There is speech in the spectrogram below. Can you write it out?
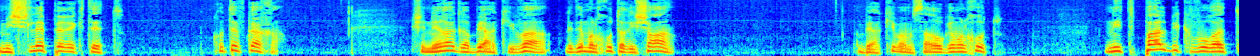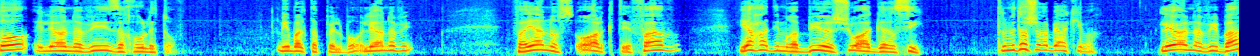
משלי פרק ט', כותב ככה: כשנהרג רבי עקיבא על ידי מלכות הרשעה, רבי עקיבא מסר הרוגי מלכות, נטפל בקבורתו אליהו הנביא זכור לטוב. מי בא לטפל בו? אליהו הנביא. והיה נושאו על כתפיו יחד עם רבי יהושע הגרסי, תלמידו של רבי עקיבא. אליהו הנביא בא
